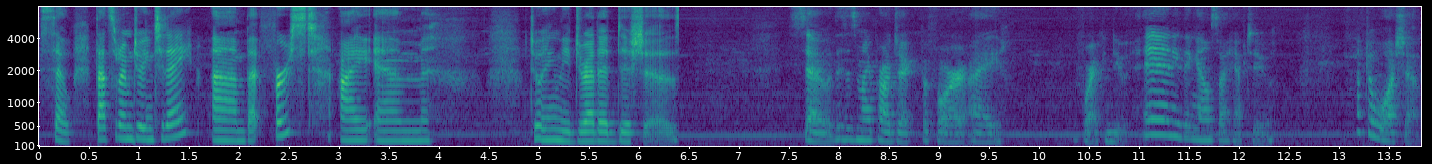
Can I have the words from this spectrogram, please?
So that's what I'm doing today. Um, but first, I am doing the dreaded dishes. So this is my project before I before I can do anything else. I have to have to wash up.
